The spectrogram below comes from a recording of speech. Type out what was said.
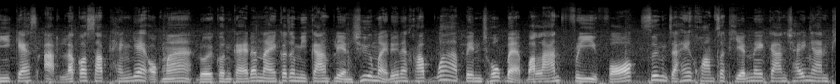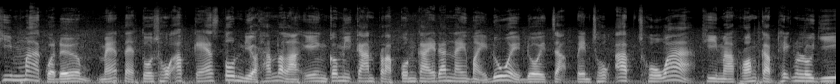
มีแก๊สอัด แล้วก็ซับแทงแยกออกมา โดยกลไกด้านในก็จะมีการเปลี่ยนชื่อใหม่ด้วยนะครับว่าเป็นโชคแบบบาลานซ์ฟรีฟอกซึ่งจะให้ความเสถียรในการใช้งานที่มากกว่าเดิม แม้แต่ตัวโชคอัพแก๊สต้นเดี่ยวทั้งหลังเองก็มีการปรับกลไกด้านในใหม่ด้วย โดยจะเป็นโชคอัพโชว่าที่มาพร้อมกับเทคโนโลยี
